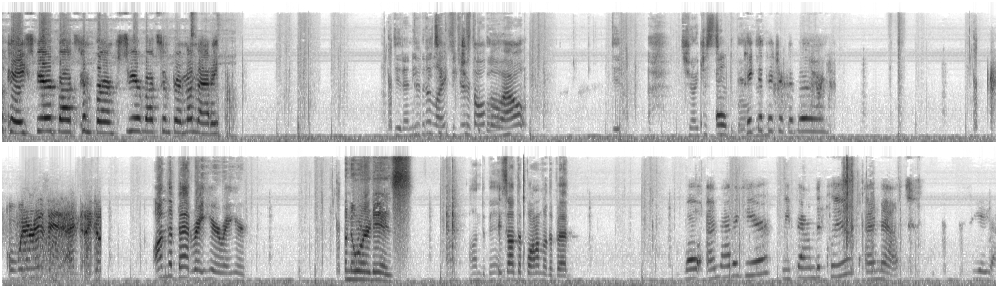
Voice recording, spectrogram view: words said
Okay, spirit box confirmed. Spirit box confirmed. I'm at it. Did Did anybody the take a picture just of the all bone? go out? Did uh, should I just take Oh, the bone? take the then? picture of the bone. Well, where is it? I, I don't. On the bed, right here, right here. I don't know where it is. On, on the bed. It's on the bottom of the bed. Well, I'm out of here. We found the clue. I'm out. See ya.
